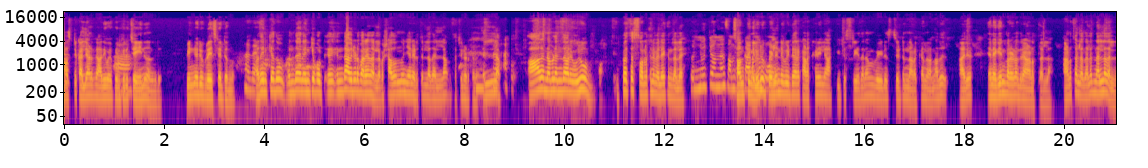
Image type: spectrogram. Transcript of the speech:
ഫസ്റ്റ് കല്യാണത്തിന് ആദ്യം പോയപ്പോ എനിക്കൊരു ചെയിൻ തന്നിവര് പിന്നെ ഒരു ബ്രേസ്ലെറ്റ് തന്നു. അതെ. അതെനിക്കത് എന്താ എനിക്ക് എന്താ അവരോട് പറയാന്നറിയില്ല. പക്ഷെ അതൊന്നും ഞാൻ എടുത്തിട്ടില്ല. അതെല്ലാം സച്ചുവിന്റെ അടുത്താണ് എല്ലാം. ആകെ നമ്മൾ എന്താ പറയാ ഒരു ഇപ്പോഴത്തെ സ്വർണത്തിന്റെ വിലയൊക്കെ എന്തല്ലേ സംതിങ് ഒരു പെണ്ണിന്റെ വീട്ടുകാരെ കടക്കണിയിലാക്കിയിട്ട് സ്ത്രീധനം മേടിച്ചിട്ട് നടക്കാന്ന് പറഞ്ഞാൽ അത് ആര്? ഞാൻ അഗൈൻ പറയണത് അതിന് ആണത്തല്ല. ആണത്തല്ല നല്ല നല്ലതല്ല.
